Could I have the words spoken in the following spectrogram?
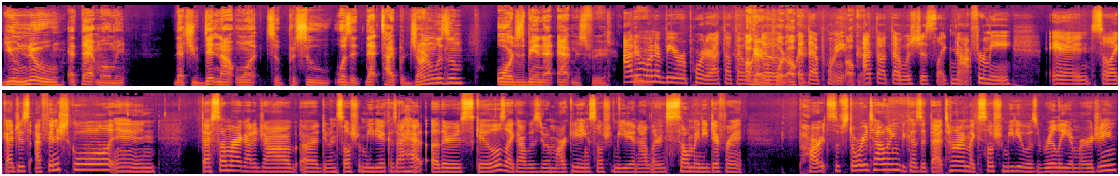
you knew at that moment that you did not want to pursue was it that type of journalism or just be in that atmosphere? I didn't want to be a reporter. I thought that was Okay, a reporter, okay. at that point. Okay. I thought that was just like not for me. And so like I just I finished school and that summer I got a job uh, doing social media because I had other skills like I was doing marketing, social media, and I learned so many different parts of storytelling because at that time like social media was really emerging,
